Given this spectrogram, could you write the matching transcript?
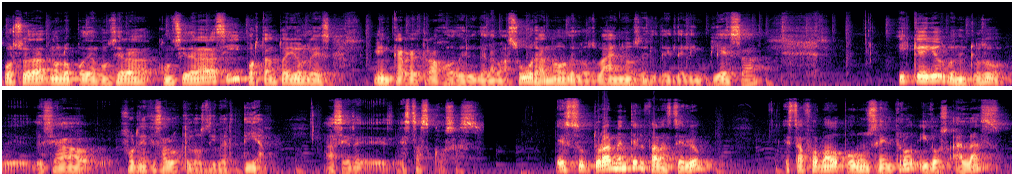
por su edad no lo podían considerar, así, por tanto a ellos les encarga el trabajo de, la basura, ¿no? de los baños, de, de, limpieza, y que ellos, bueno, incluso eh, deseaba que es algo que los divertía hacer eh, estas cosas. Estructuralmente el falasterio Está formado por un centro y dos alas.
